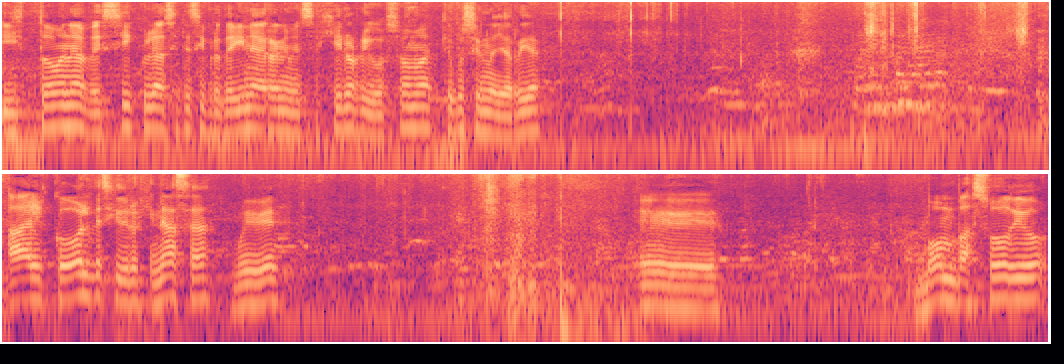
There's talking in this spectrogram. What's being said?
Histona, vesícula, síntesis proteína, ARN mensajero, ribosoma. ¿Qué pusieron allá arriba? Alcohol, deshidrogenasa. Muy bien. Eh, bomba sodio,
